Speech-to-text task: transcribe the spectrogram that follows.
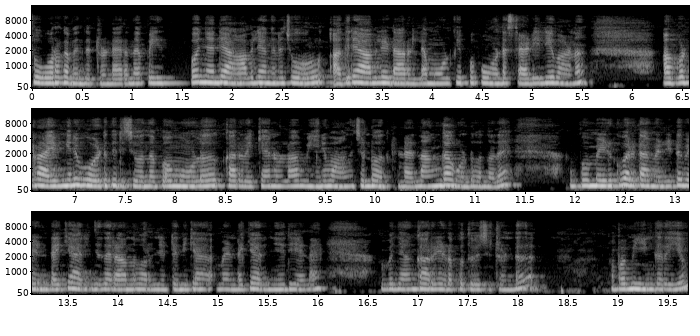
ചോറൊക്കെ വെന്തിട്ടുണ്ടായിരുന്നു. അപ്പോൾ ഇപ്പോൾ ഞാൻ രാവിലെ അങ്ങനെ ചോറ് അത് രാവിലെ ഇടാറില്ല. മോൾക്ക് ഇപ്പോൾ പോകേണ്ട സ്റ്റഡി ലീവാണ് അപ്പോൾ ഡ്രൈവിങ്ങിന് പോയിട്ട് തിരിച്ചു വന്നപ്പോൾ മോൾ കറി വയ്ക്കാനുള്ള മീൻ വാങ്ങിച്ചുകൊണ്ട് വന്നിട്ടുണ്ടായിരുന്നു അങ്ക കൊണ്ടുവന്നത്. അപ്പോൾ മെഴുക്ക് പുരട്ടാൻ വേണ്ടിയിട്ട് വെണ്ടയ്ക്ക അരിഞ്ഞു തരാമെന്ന് പറഞ്ഞിട്ട് എനിക്ക് വെണ്ടയ്ക്ക അരിഞ്ഞേരിയാണ് തരികയാണേ. അപ്പോൾ ഞാൻ കറി അടുപ്പത്ത് വെച്ചിട്ടുണ്ട്. അപ്പോൾ മീൻകറിയും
